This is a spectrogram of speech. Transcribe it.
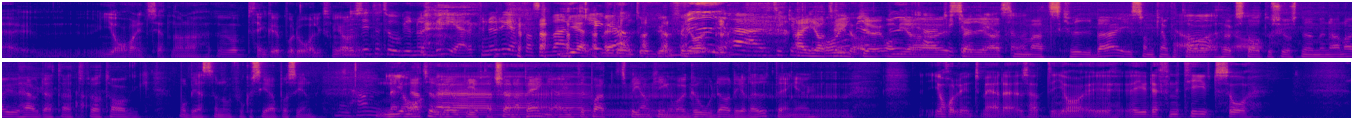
jag har inte sett några. Vad tänker du på då? Liksom jag... Nu sitter Torbjörn och ler för nu retas han verkligen. Hjälp då, Torbjörn, för jag... Vi här tycker att Jag tänker om jag säger att, Mats Kviberg som kan få ta ja, hög status just nu men han har ju hävdat att ja. företag mår bäst om de fokuserar på sin han... naturliga uppgift att tjäna pengar. Inte på att springa omkring och vara goda och dela ut pengar jag håller inte med där. Så att jag är ju definitivt så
